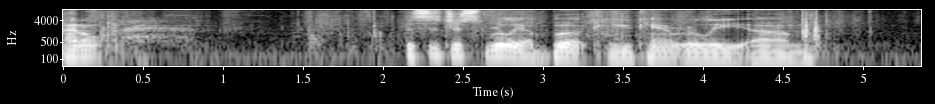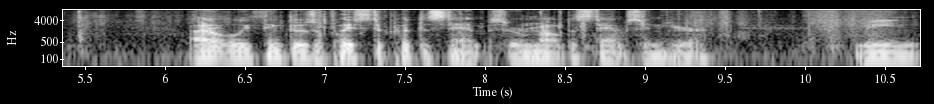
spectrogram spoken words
I don't this is just really a book. You can't really um, I don't really think there's a place to put the stamps or mount the stamps in here. I mean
